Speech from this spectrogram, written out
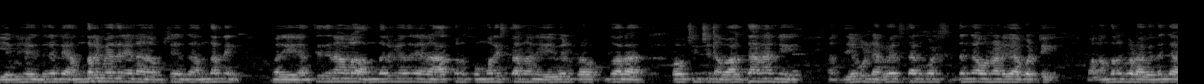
ఈ అభిషేకం. ఎందుకంటే అందరి మీద నేను అభిషేకం అందరినీ మరి అంత్య దినాల్లో అందరి మీద నేను ఆత్మను కుమ్మరిస్తానని అని ఏవేలు ప్రవక్త ద్వారా ప్రవచించిన వాగ్దానాన్ని మన దేవుడు నెరవేర్చడానికి కూడా సిద్ధంగా ఉన్నాడు కాబట్టి మనందరం కూడా ఆ విధంగా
